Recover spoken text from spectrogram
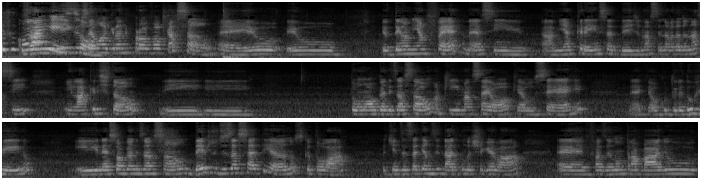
Como Os é amigos isso? é uma grande provocação. É, eu, eu, eu tenho a minha fé, né? Assim, a minha crença desde nascer. Na verdade, eu nasci em lá cristão e estou numa organização aqui em Maceió, que é o CR, né? Que é o Cultura do Reino. E nessa organização, desde os 17 anos que eu tô lá, eu tinha 17 anos de idade quando eu cheguei lá, é, fazendo um trabalho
